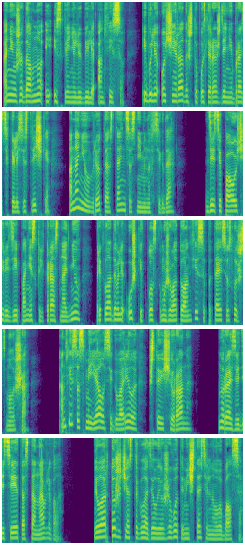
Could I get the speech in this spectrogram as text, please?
Они уже давно и искренне любили Анфису и были очень рады, что после рождения братика или сестрички – она не умрет и останется с ними навсегда. Дети по очереди и по несколько раз на дню прикладывали ушки к плоскому животу Анфисы, пытаясь услышать малыша. Анфиса смеялась и говорила, что еще рано. Но разве детей это останавливало? Вилар тоже часто гладил ее живот и мечтательно улыбался.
